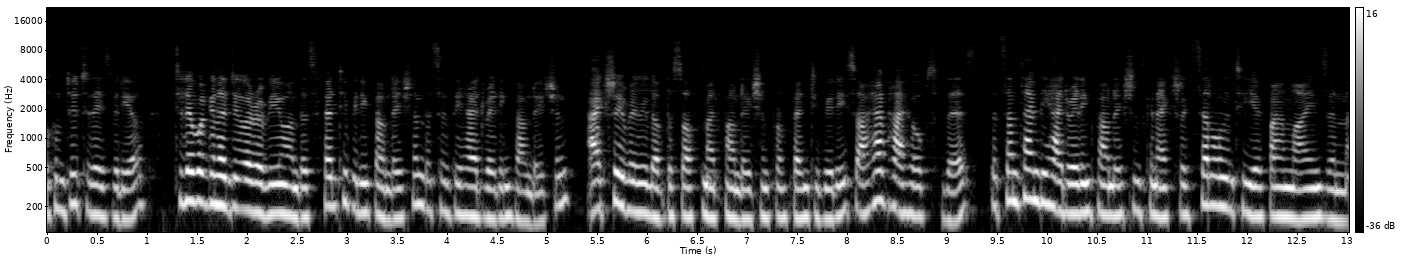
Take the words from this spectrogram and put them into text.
welcome to today's video. Today we're going to do a review on this Fenty Beauty foundation. This is the hydrating foundation. I actually really love the soft matte foundation from Fenty Beauty, so I have high hopes for this. But sometimes the hydrating foundations can actually settle into your fine lines and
